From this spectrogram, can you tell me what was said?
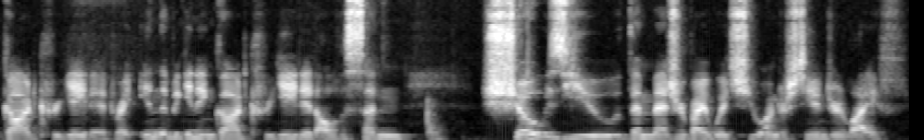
God created, right? In the beginning, God created. All of a sudden, shows you the measure by which you understand your life.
